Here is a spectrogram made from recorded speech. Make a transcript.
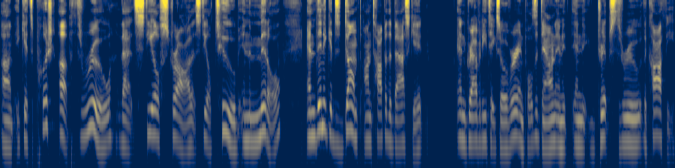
um, it gets pushed up through that steel straw, that steel tube in the middle, and then it gets dumped on top of the basket and gravity takes over and pulls it down and it and it drips through the coffee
